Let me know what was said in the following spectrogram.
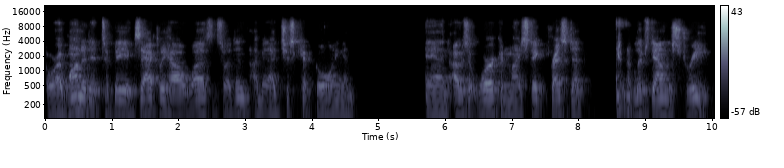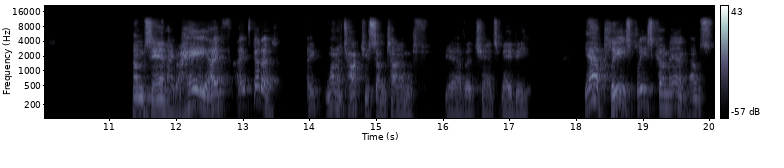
or I wanted it to be exactly how it was. And so I didn't, I mean, I just kept going and and I was at work and my stake president lives down the street comes in. I go, hey, I've I've got a I want to talk to you sometime if you have a chance, maybe. Yeah, please, please come in. That was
